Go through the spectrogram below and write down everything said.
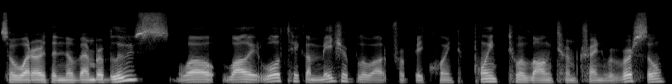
So what are the November blues? Well, while it will take a major blowout for Bitcoin to point to a long-term trend reversal,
